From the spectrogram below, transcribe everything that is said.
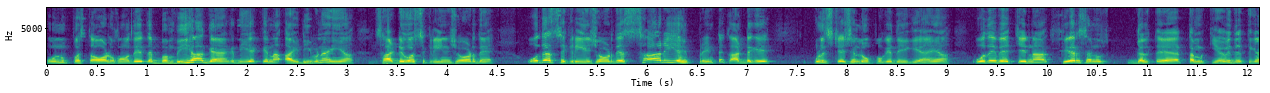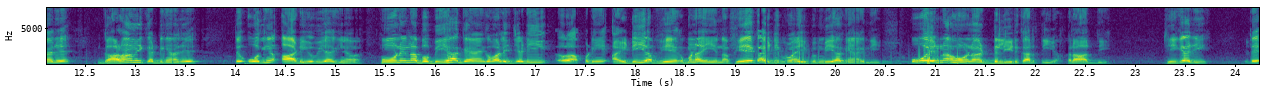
ਉਹਨੂੰ ਪਿਸਤੌਲ ਵਿਖਾਉਂਦੇ ਤੇ ਬੰਬੀਹਾ ਗੈਂਗ ਦੀ ਇੱਕ ਇਹਨਾਂ ਆਈਡੀ ਬਣਾਈ ਆ। ਸਾਡੇ ਕੋਲ ਸਕਰੀਨਸ਼ਾਟ ਦੇ। ਉਹਦਾ ਸਕਰੀਨਸ਼ਾਟ ਦੇ ਸਾਰੀ ਅਸੀਂ ਪ੍ਰਿੰਟ ਕੱਢ ਕੇ ਪੁਲਿਸ ਸਟੇਸ਼ਨ ਲੋਪੋ ਕੇ ਦੇ ਕੇ ਆਏ ਆ। ਉਹਦੇ ਵਿੱਚ ਇਹਨਾਂ ਫਿਰ ਸਾਨੂੰ ਗਲਤ ਧਮਕੀਆਂ ਵੀ ਦਿੱਤੀਆਂ ਜੇ ਗਾਲਾਂ ਵੀ ਕੱਢੀਆਂ ਜੇ ਤੇ ਉਹਦੀਆਂ ਆਡੀਓ ਵੀ ਹੈਗੀਆਂ। ਹੁਣ ਇਹਨਾਂ ਬੰਬੀਹਾ ਗੈਂਗ ਵਾਲੀ ਜਿਹੜੀ ਆਪਣੀ ਆਈਡੀ ਆ ਫੇਕ ਬਣਾਈ ਇਹਨਾਂ ਫੇਕ ਆਈਡੀ ਬਣਾਈ ਬੰਬੀਹਾ ਗੈਂਗ ਦੀ ਉਹ ਇਹਨਾਂ ਹੁਣ ਡਿਲੀਟ ਕਰਤੀ ਆ ਰਾਤ ਦੀ। ਠੀਕ ਹੈ ਜੀ? ਤੇ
